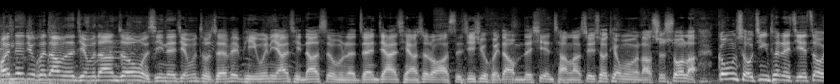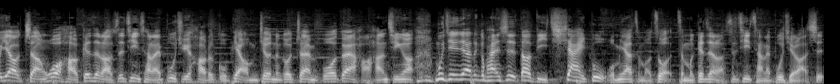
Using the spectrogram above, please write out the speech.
欢迎再续回到我们的节目当中，我是你的节目主持人费平，为你邀请到是我们的专家钱老师罗老师，继续回到我们的现场了。所以说，听我们老师说了，攻守进退的节奏要掌握好，跟着老师进场来布局好的股票，我们就能够赚波段好行情哦。目前这样的一个盘势，到底下一步我们要怎么做？怎么跟着老师进场来布局？老师，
